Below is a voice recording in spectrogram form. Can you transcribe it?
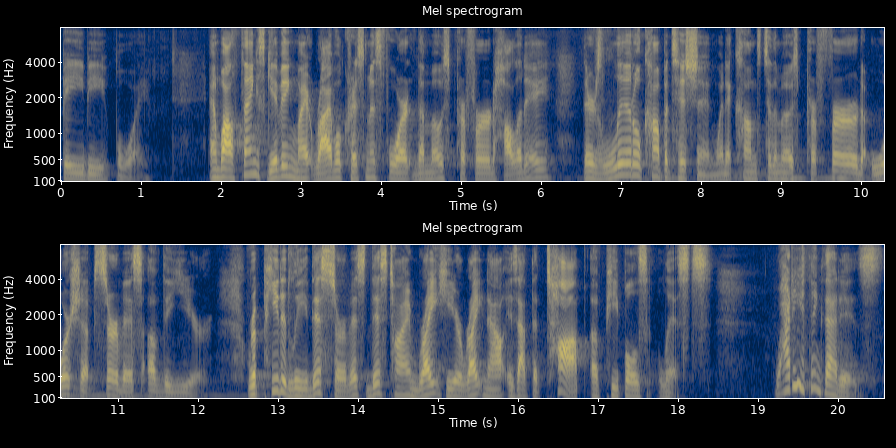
baby boy. And while Thanksgiving might rival Christmas for the most preferred holiday, there's little competition when it comes to the most preferred worship service of the year. Repeatedly, this service, this time right here, right now, is at the top of people's lists. Why do you think that is?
